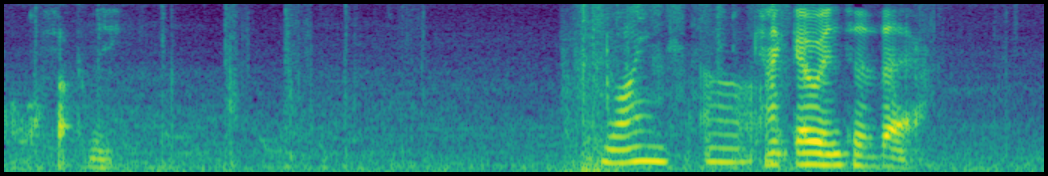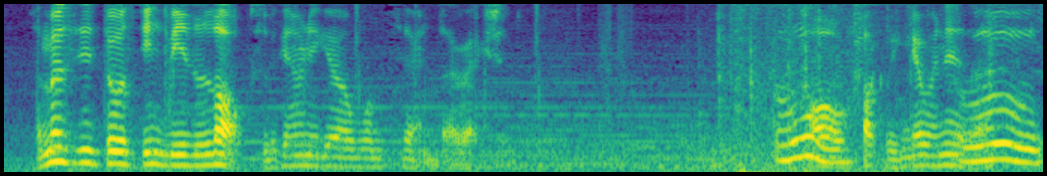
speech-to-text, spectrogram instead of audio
Oh, well, fuck me. Wind. Oh. Can't go into there. So most of these doors seem to be locked, so we can only go in one certain direction. Oh fuck, we can go in here. Ooh.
